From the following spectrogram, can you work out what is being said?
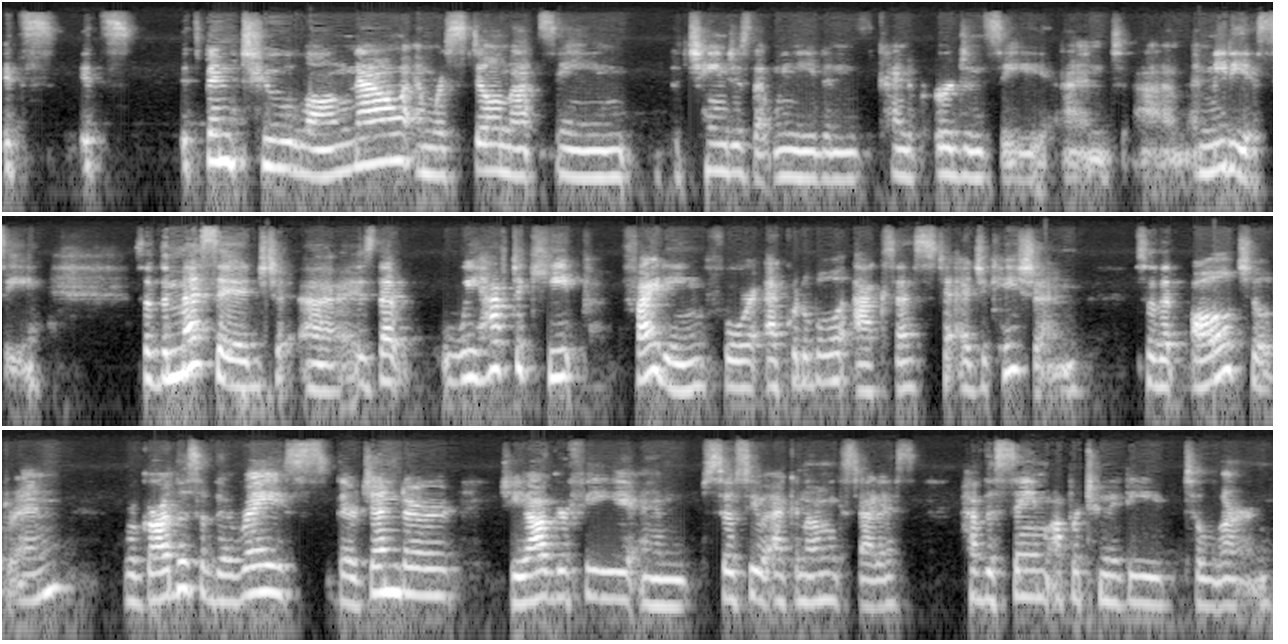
it's it's it's been too long now, and we're still not seeing the changes that we need in kind of urgency and um, immediacy. So the message uh, is that we have to keep fighting for equitable access to education so that all children, regardless of their race, their gender, geography, and socioeconomic status, have the same opportunity to learn.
